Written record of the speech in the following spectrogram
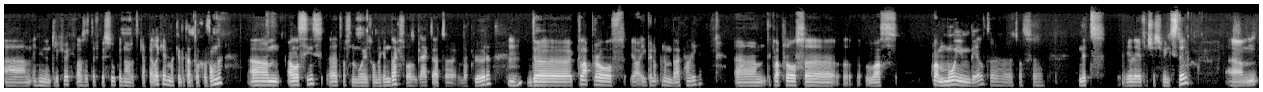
Um, en in een terugweg was het even zoeken naar het kapelletje, maar ik heb het dan toch gevonden. Um, alleszins, uh, het was een mooie zonnige dag, zoals blijkt uit uh, de kleuren. Mm -hmm. De klaproos, ja, ik ben op mijn buik gaan liggen. Um, de klaproos uh, was, kwam mooi in beeld. het was net heel eventjes windstil. Um,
